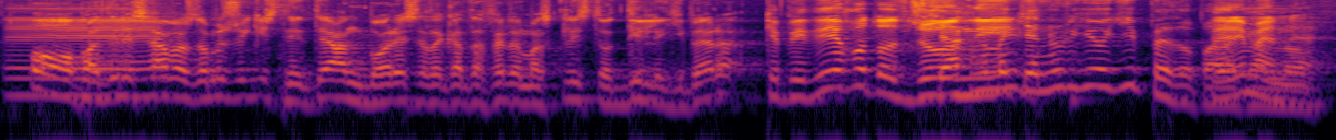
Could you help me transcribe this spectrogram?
Ο ε... Παντήρη Σάβα, νομίζω εκεί στην ΙΤΕ, αν μπορέσει να καταφέρει να μας κλείσει τον deal εκεί πέρα. Και επειδή έχω τον Τζόνι. Φτιάχνουμε καινούργιο γήπεδο, παρακαλώ. Περίμενε.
